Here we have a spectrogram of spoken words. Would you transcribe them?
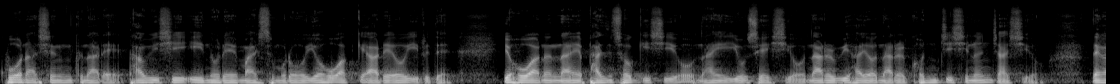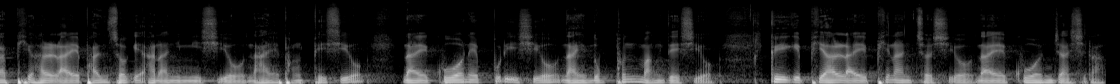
구원하신 그날에 다윗이 이 노래의 말씀으로 여호와께 아뢰어 이르되 여호와는 나의 반석이시요 나의 요새시요 나를 위하여 나를 건지시는 자시요 내가 피할 나의 반석의 하나님이시요 나의 방패시요 나의 구원의 뿌리시요 나의 높은 망대시요 그에게 피할 나의 피난처시요 나의 구원자시라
